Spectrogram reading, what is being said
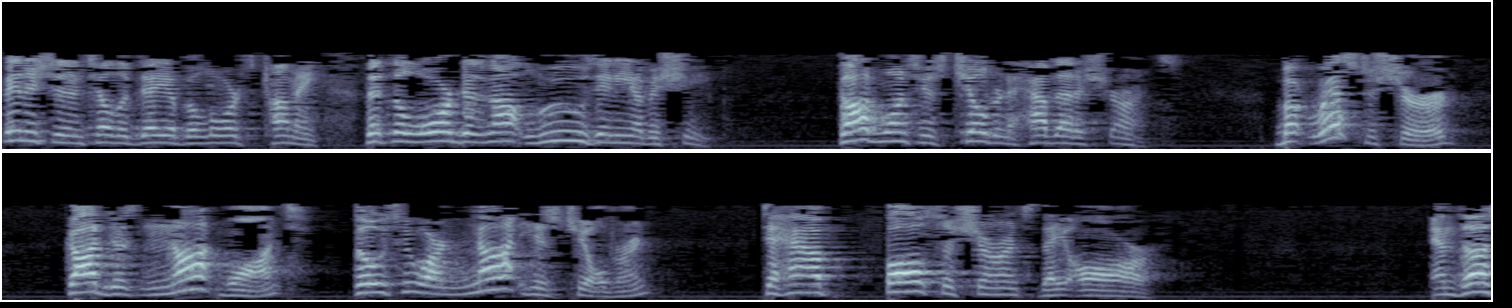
finish it until the day of the Lord's coming. That the Lord does not lose any of His sheep. God wants His children to have that assurance. But rest assured, God does not want those who are not His children to have false assurance they are. And thus,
